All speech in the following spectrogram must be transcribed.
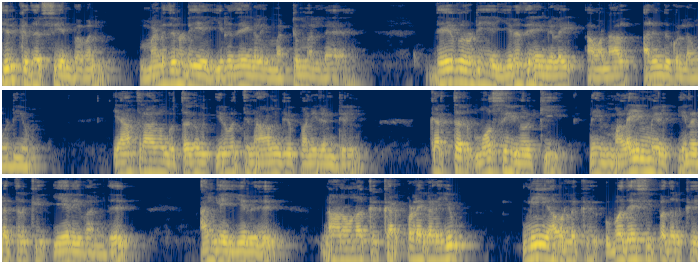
தீர்க்கதரிசி என்பவன் மனிதனுடைய இருதயங்களை மட்டுமல்ல தேவனுடைய இருதயங்களை அவனால் அறிந்து கொள்ள முடியும். யாத்ராகம் புத்தகம் இருபத்தி நான்கு பனிரெண்டில் கர்த்தர் மோசையை நோக்கி நீ மலையின் மேல் என்னிடத்திற்கு ஏறி வந்து அங்கே இரு நான் உனக்கு கற்பனைகளையும் நீ அவர்களுக்கு உபதேசிப்பதற்கு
